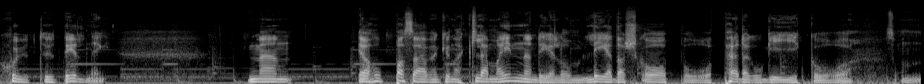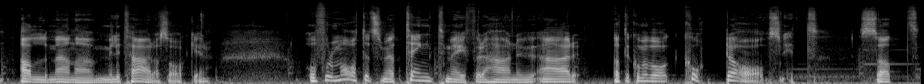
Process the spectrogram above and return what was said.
skjututbildning. Men jag hoppas även kunna klämma in en del om ledarskap och pedagogik och allmänna militära saker. Och formatet som jag tänkt mig för det här nu är att det kommer vara korta avsnitt. Så att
